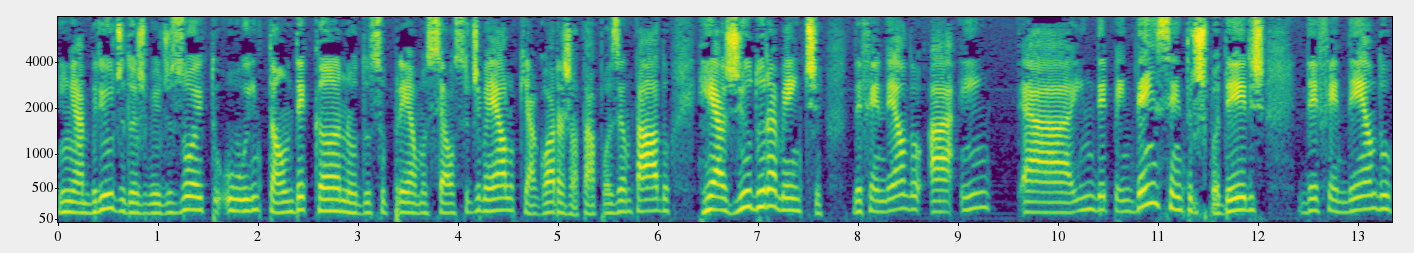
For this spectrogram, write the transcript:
em abril de 2018, o então decano do Supremo, Celso de Mello, que agora já está aposentado, reagiu duramente, defendendo a a independência entre os poderes, defendendo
